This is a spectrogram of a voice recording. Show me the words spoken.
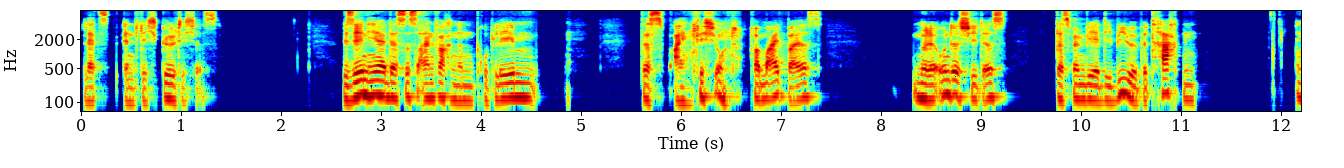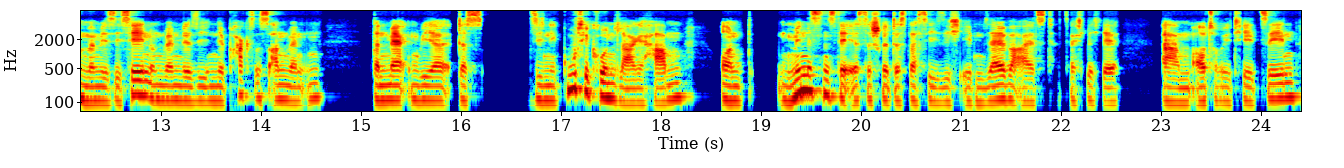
letztendlich gültig ist. Wir sehen hier, das ist einfach ein Problem, das eigentlich unvermeidbar ist. Nur der Unterschied ist, dass wenn wir die Bibel betrachten und wenn wir sie sehen und wenn wir sie in der Praxis anwenden, dann merken wir, dass sie eine gute Grundlage haben und mindestens der erste Schritt ist, dass sie sich eben selber als tatsächliche ähm, Autorität sehen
